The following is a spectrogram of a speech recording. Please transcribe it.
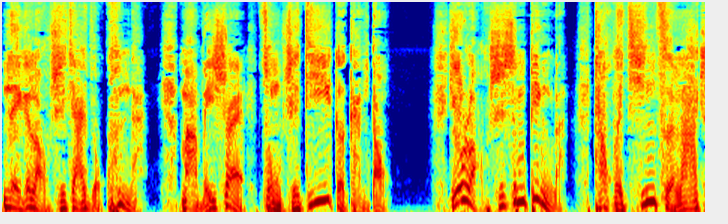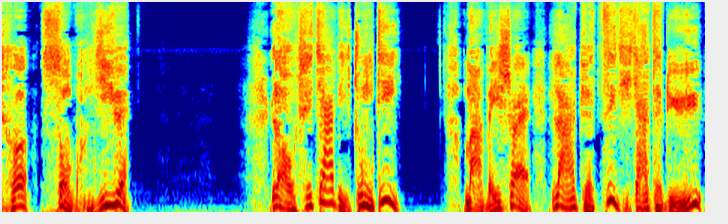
哪个老师家有困难，马维帅总是第一个赶到。有老师生病了，他会亲自拉车送往医院。老师家里种地。马维帅拉着自己家的驴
